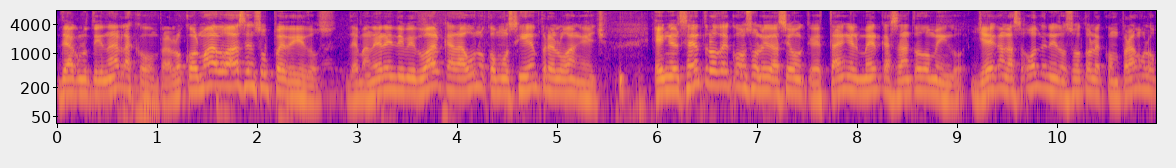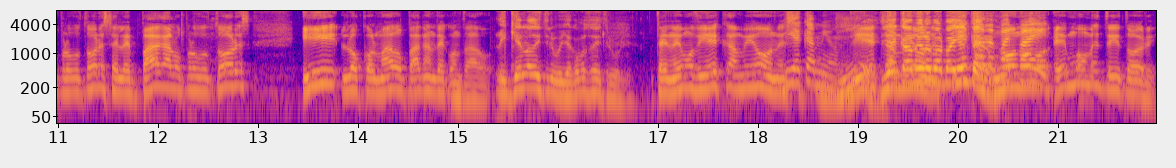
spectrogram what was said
de aglutinar las compras. Los colmados hacen sus pedidos de manera individual, cada uno como siempre lo han hecho. En el centro de consolidación que está en el Merca Santo Domingo, llegan las órdenes y nosotros le compramos a los productores, se les paga a los productores y los colmados pagan de contado. ¿Y quién lo distribuye? ¿Cómo se distribuye? Tenemos 10 camiones. 10 camiones. 10 10 camiones para el país entero. No, no, no, el es un momentito, Eri.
